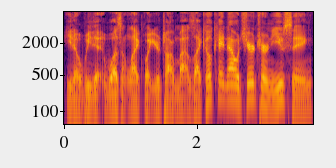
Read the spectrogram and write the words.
You know, we it wasn't like what you're talking about. It was like, okay, now it's your turn. You sing.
